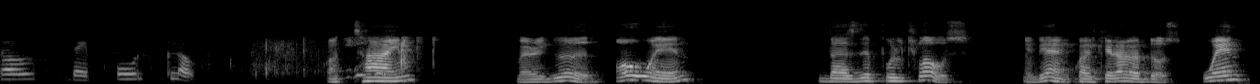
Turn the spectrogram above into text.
Does the pool close? What time? Very good. Or when does the pool close? Muy bien, cualquiera de los dos. When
